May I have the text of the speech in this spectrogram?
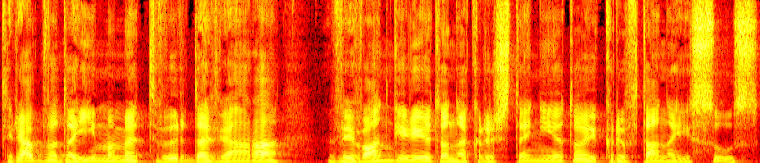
Трябва да имаме твърда вяра в Евангелието на крещението и кръвта на Исус,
